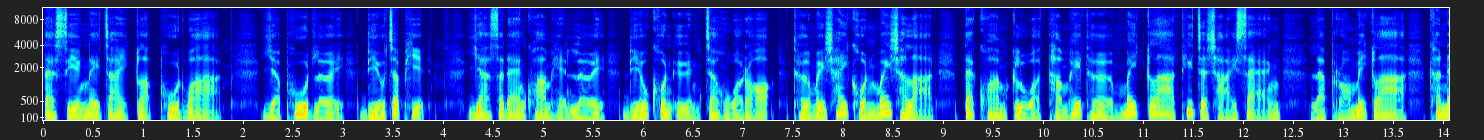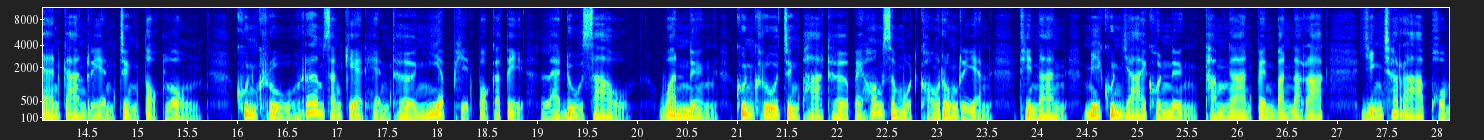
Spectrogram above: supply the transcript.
แต่เสียงในใจกลับพูดว่า อย่าพูดเลย เดี๋ยวจะผิด อย่าแสดงความเห็นเลย เดี๋ยวคนอื่นจะหัวเราะ เธอไม่ใช่คนไม่ฉลาด แต่ความกลัวทำให้เธอไม่กล้าที่จะฉายแสง และเพราะไม่กล้า คะแนนการเรียนจึงตกลง คุณครูเริ่มสังเกตเห็นเธอเงียบผิดปกติและดูเศร้า วันหนึ่ง คุณครูจึงพาเธอไปห้องสมุดของโรงเรียน ที่นั่นมีคุณยายคนหนึ่งทำงานเป็นบรรณรักษ์ หญิงชราผม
